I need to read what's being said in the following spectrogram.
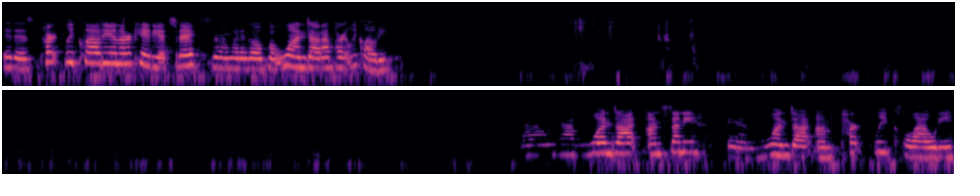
It is partly cloudy in Arcadia today, so I'm gonna go put one dot on partly cloudy. Have one dot on sunny and one dot on partly cloudy.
